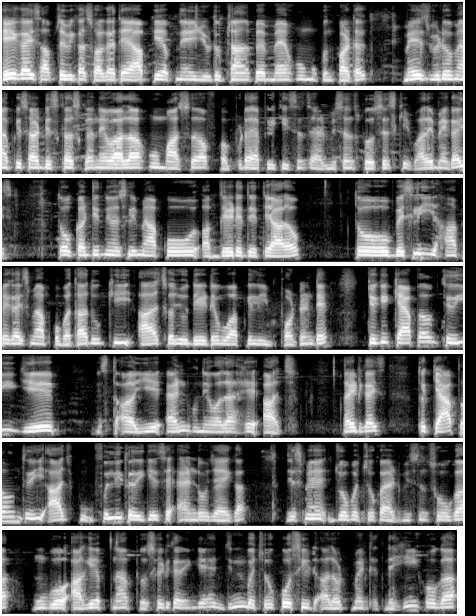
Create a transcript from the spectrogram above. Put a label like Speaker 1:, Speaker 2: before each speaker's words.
Speaker 1: Hey guys आप सभी का स्वागत है आपके अपने YouTube चैनल पे। मैं हूँ मुकुंद पाठक। मैं इस वीडियो में आपके साथ डिस्कस करने वाला हूँ master of computer applications admission process के बारे में गाइस तो कंटिन्यूसली मैं आपको अपडेट देते आ रहा हूँ। तो बेसिकली यहाँ पे गाइस मैं आपको बता दूँ कि आज का जो डेट है वो आपके लिए इम्पोर्टेंट है, क्योंकि कैप राउंड थ्री ये ये एंड होने वाला है आज। राइट गाइस तो कैप राउंड थ्री आज फुल्ली तरीके से एंड हो जाएगा, जिसमें जो बच्चों का एडमिशन होगा वो आगे अपना प्रोसीड करेंगे। जिन बच्चों को सीट अलॉटमेंट नहीं होगा,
